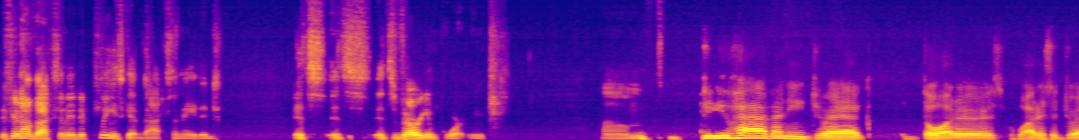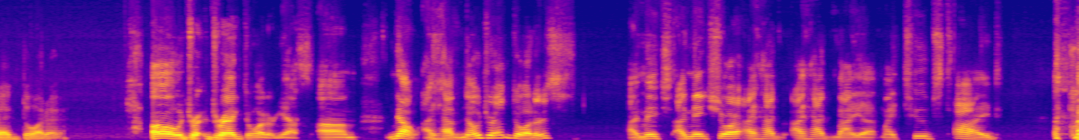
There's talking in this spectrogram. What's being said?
if you're not vaccinated, please get vaccinated. It's it's it's very important. Um, Do you have any drag daughters? What is a drag daughter? Oh, dra- drag daughter. Yes. Um, no, I have no drag daughters. I made I made sure I had I had my uh, my tubes tied.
